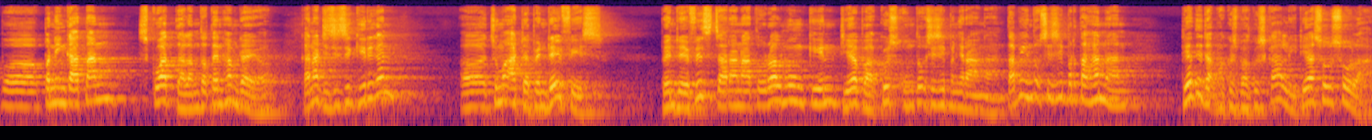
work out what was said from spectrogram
pe- peningkatan skuad dalam Tottenham dah ya. Karena di sisi kiri kan eh, cuma ada Ben Davies. Ben Davies secara natural mungkin dia bagus untuk sisi penyerangan, tapi untuk sisi pertahanan dia tidak bagus-bagus sekali. Dia so-so lah.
